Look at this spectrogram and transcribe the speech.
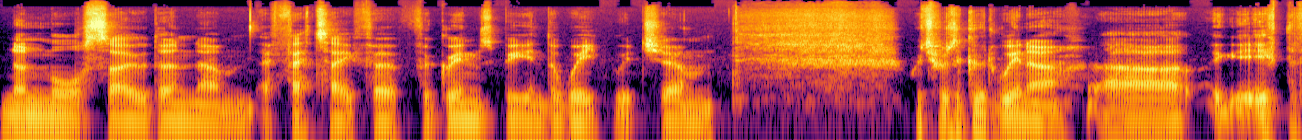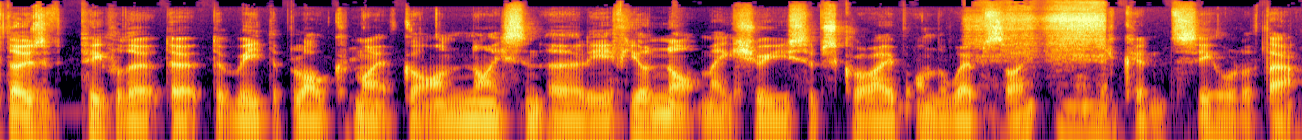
none more so than um, Efete for, for Grimsby in the week, which um, which was a good winner. Uh, if those people that, that, that, read the blog might have got on nice and early. If you're not, make sure you subscribe on the website, and you can see all of that.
